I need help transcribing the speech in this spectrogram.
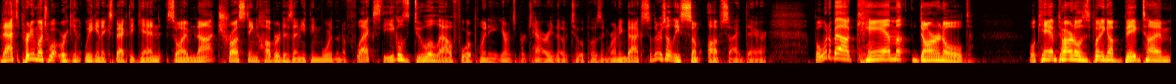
that's pretty much what we can, we can expect again. So I'm not trusting Hubbard as anything more than a flex. The Eagles do allow 4.8 yards per carry, though, to opposing running backs. So there's at least some upside there. But what about Cam Darnold? Well, Cam Darnold is putting up big time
